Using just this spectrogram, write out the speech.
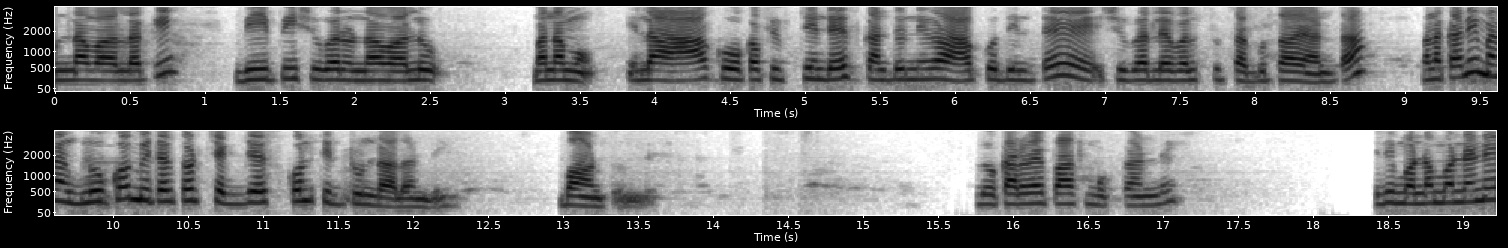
ఉన్న వాళ్ళకి బీపీ షుగర్ ఉన్న వాళ్ళు మనము ఇలా ఆకు ఒక ఫిఫ్టీన్ డేస్ కంటిన్యూగా ఆకు తింటే షుగర్ లెవెల్స్ తగ్గుతాయంట. మనకని మనం గ్లూకోమీటర్ తోటి చెక్ చేసుకొని తింటుండాలండి. బాగుంటుంది. ఇది కరివేపాకు ముక్క అండి. ఇది మొన్న మొన్ననే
